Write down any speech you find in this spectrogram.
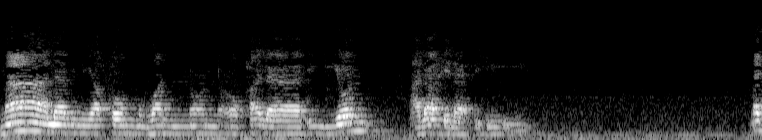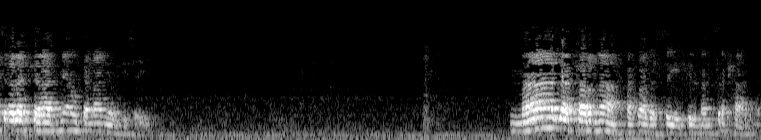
ما لم يقم ظن عقلائي على خلافه. مسألة 398 ما ذكرناه أفاد السيد في المنسك هذا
